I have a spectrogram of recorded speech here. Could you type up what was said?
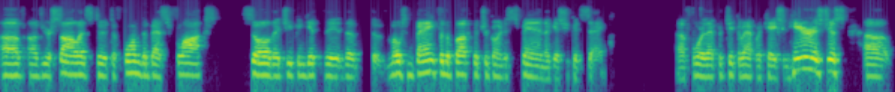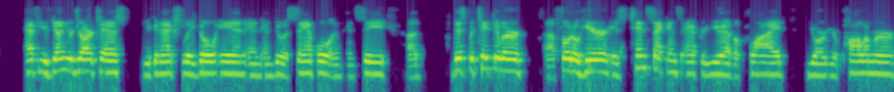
of, of your solids to, to form the best flocs so that you can get the, the, the most bang for the buck that you're going to spend, I guess you could say, uh, for that particular application. Here is just, uh, after you've done your jar test, you can actually go in and, and do a sample and, and see uh, this particular uh, photo here is 10 seconds after you have applied your, your polymer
